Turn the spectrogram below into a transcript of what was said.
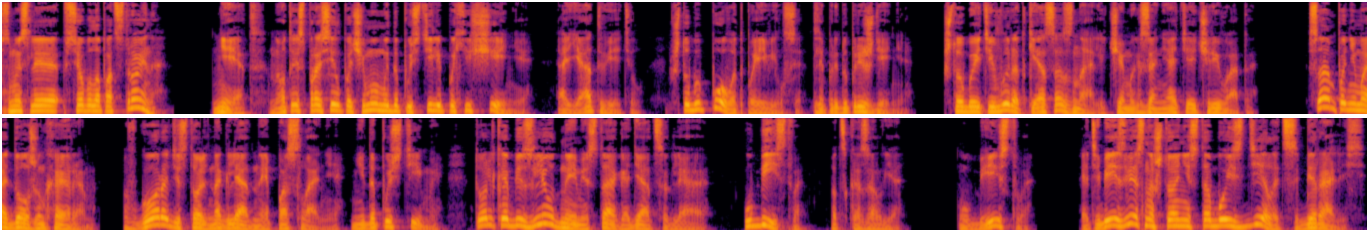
В смысле, все было подстроено? Нет, но ты спросил, почему мы допустили похищение. А я ответил, чтобы повод появился для предупреждения. Чтобы эти выродки осознали, чем их занятие чревато. Сам понимать должен Хайрам. В городе столь наглядные послания недопустимы. Только безлюдные места годятся для... Убийства, подсказал я. Убийство? А тебе известно, что они с тобой сделать собирались?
